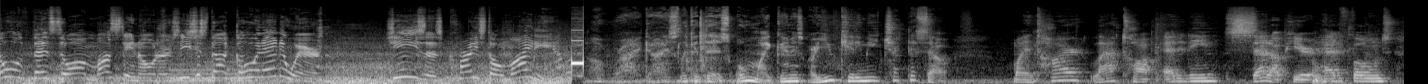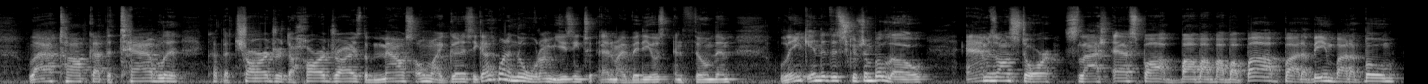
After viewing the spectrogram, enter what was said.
no offense to all Mustang owners, he's just not going anywhere. Jesus Christ almighty. All right, guys, look at this. Oh my goodness, are you kidding me? Check this out. My entire laptop editing setup here, headphones, laptop, got the tablet, got the charger, the hard drives, the mouse. Oh my goodness, you guys want to know what I'm using to edit my videos and film them? Link in the description below. Amazon store slash effspot ba ba ba ba ba bada beam bada boom.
